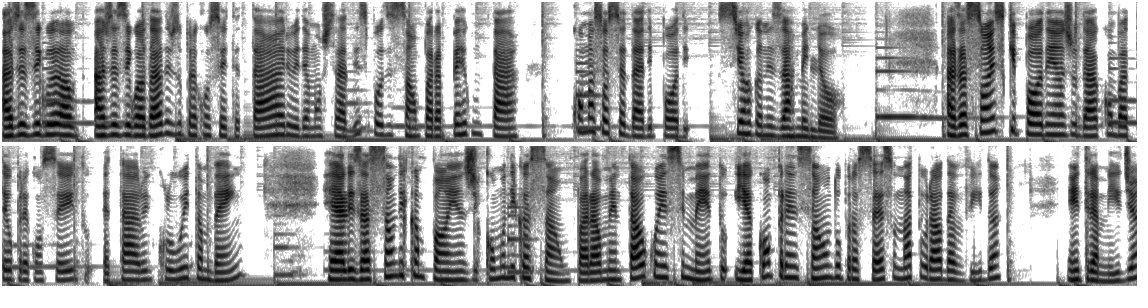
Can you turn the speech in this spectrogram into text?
As desigualdades do preconceito etário e demonstrar disposição para perguntar como a sociedade pode se organizar melhor. As ações que podem ajudar a combater o preconceito etário incluem também realização de campanhas de comunicação para aumentar o conhecimento e a compreensão do processo natural da vida entre a mídia,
